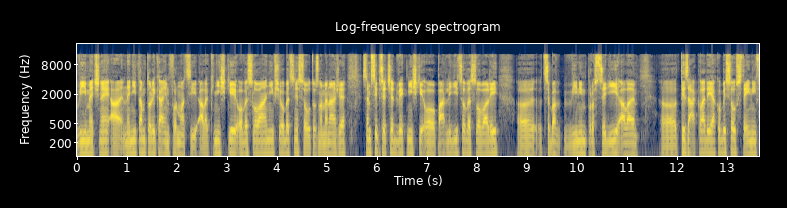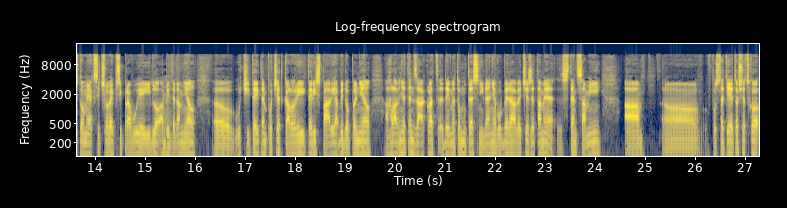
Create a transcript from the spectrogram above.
výjimečný a není tam tolika informací, ale knížky o veslování všeobecně jsou. To znamená, že jsem si přečet dvě knížky o pár lidí, co veslovali eh, třeba v jiném prostředí, ale eh, ty základy jakoby jsou stejný v tom, jak si člověk připravuje jídlo, aby hmm. teda měl uh, určitý ten počet kalorií, který spálí, aby doplnil a hlavně ten základ, dejme tomu té snídaně, oběda, večeře, tam je ten samý a uh, v podstatě je to všecko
